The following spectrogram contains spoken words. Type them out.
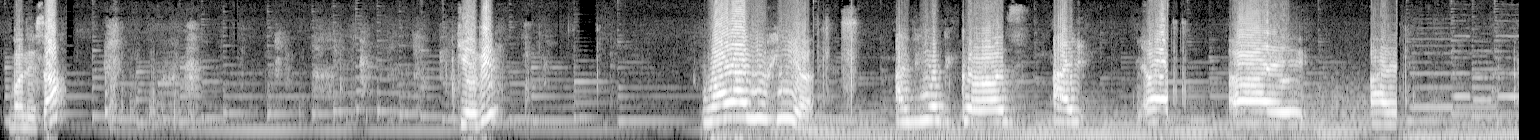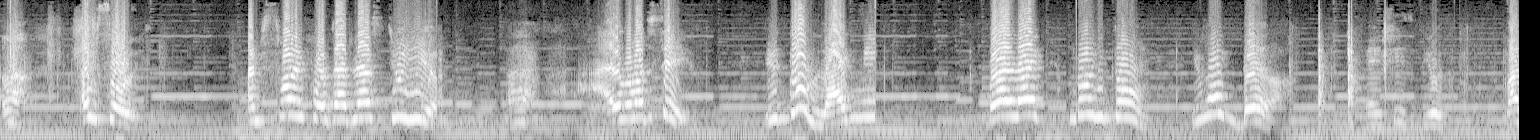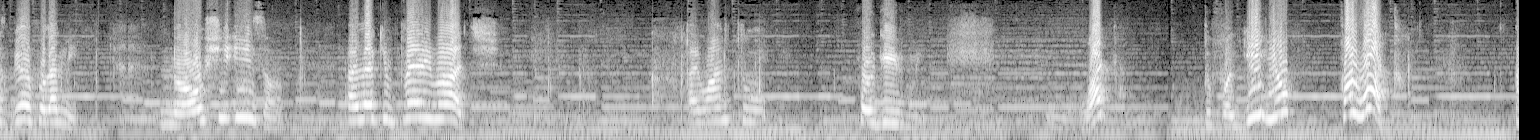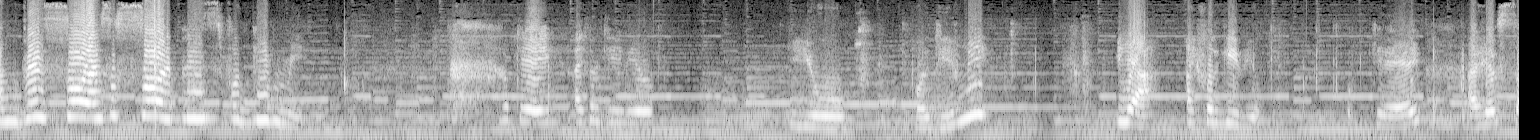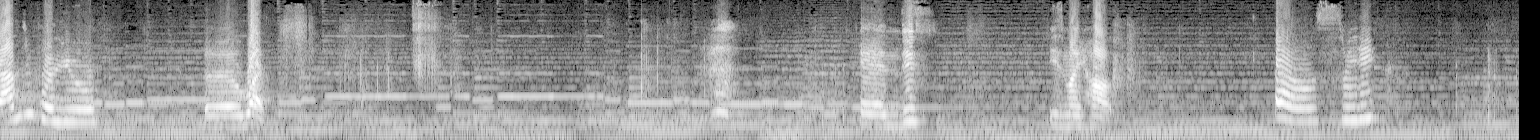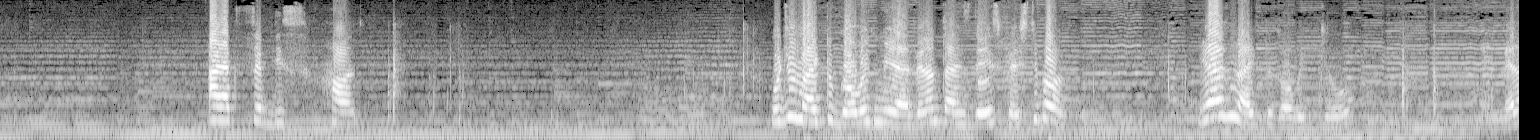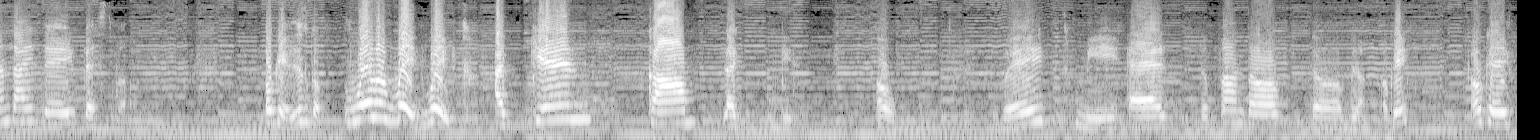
Vanessa? Kevin? Why are you here? I'm here because I, uh, I, I, uh, I'm sorry. I'm sorry for that last two years. Uh, I don't know what to say. You don't like me, but I like. No, you don't. You like Bella, and she's beautiful, much beautiful than me. No, she isn't. I like you very much. I want to forgive me. What? To forgive you? For what? I'm very sorry. I'm so sorry. Please forgive me. Okay, I forgive you. You forgive me? Yeah, I forgive you. Okay, I have something for you. Uh, what? and this is my heart. Oh, sweetie. I accept this heart. Would you like to go with me at Valentine's Day festival? Yeah, I'd like to go with you. Valentine's Day festival. Okay, let's go. Wait, wait, wait, wait. I can come like this. Oh, wait me at the front of the block. Okay? Okay.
